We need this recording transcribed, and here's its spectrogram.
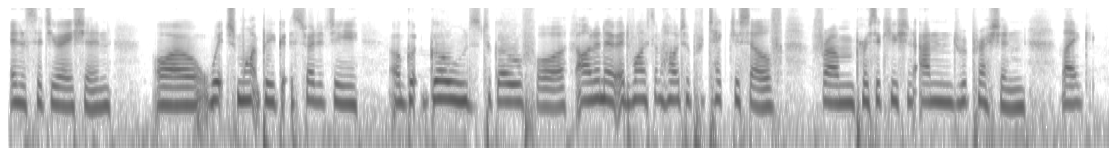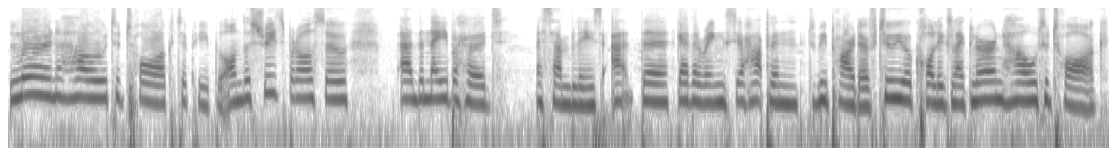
in a situation or which might be good strategy or good goals to go for. I don't know, advice on how to protect yourself from persecution and repression. Like, learn how to talk to people on the streets, but also at the neighborhood assemblies, at the gatherings you happen to be part of, to your colleagues, like learn how to talk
